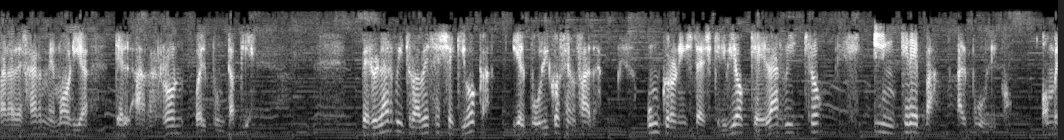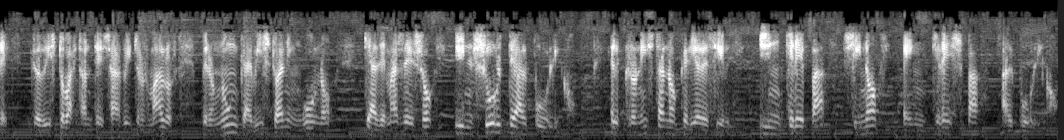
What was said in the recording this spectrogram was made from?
para dejar memoria del agarrón o el puntapié. Pero el árbitro a veces se equivoca y el público se enfada. Un cronista escribió que el árbitro increpa al público. Hombre, yo he visto bastantes árbitros malos, pero nunca he visto a ninguno que además de eso insulte al público el cronista no quería decir increpa, sino encrespa al público.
